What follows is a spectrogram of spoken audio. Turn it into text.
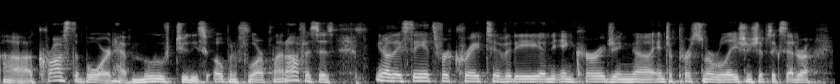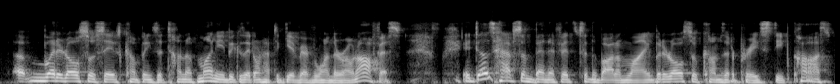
uh, across the board have moved to these open floor plan offices. You know, they say it's for creativity and encouraging uh, interpersonal relationships, etc. Uh, but it also saves companies a ton of money because they don't have to give everyone their own office. It does have some benefits to the bottom line, but it also comes at a pretty steep cost.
